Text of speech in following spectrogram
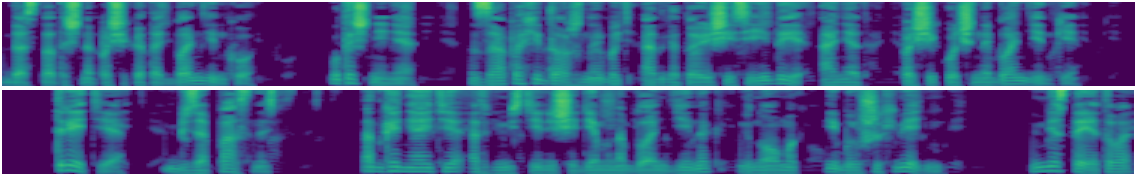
Достаточно пощекотать блондинку. Уточнение. Запахи должны быть от готовящейся еды, а не от пощекоченной блондинки. Третье. Безопасность. Отгоняйте от вместилища демона блондинок, гномок и бывших ведьм. Вместо этого,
